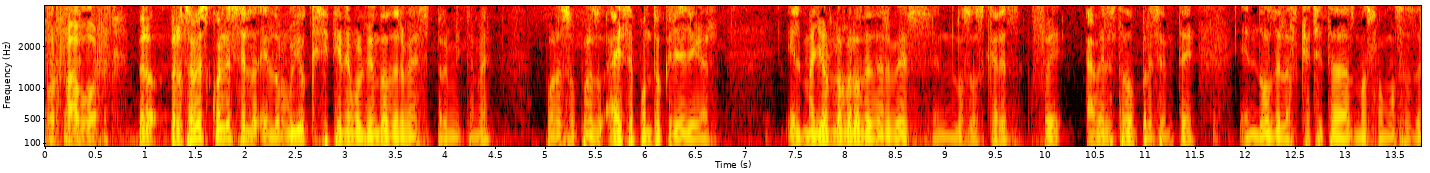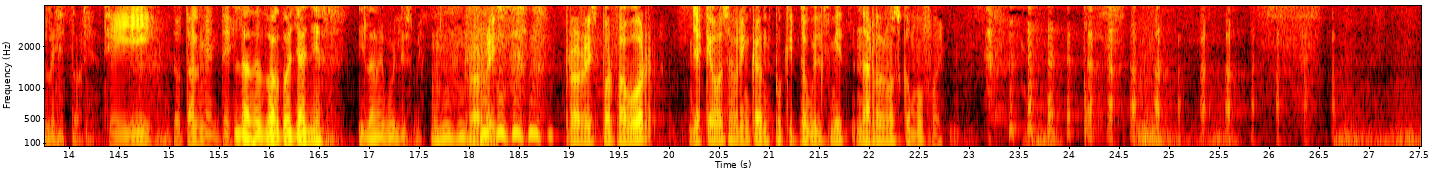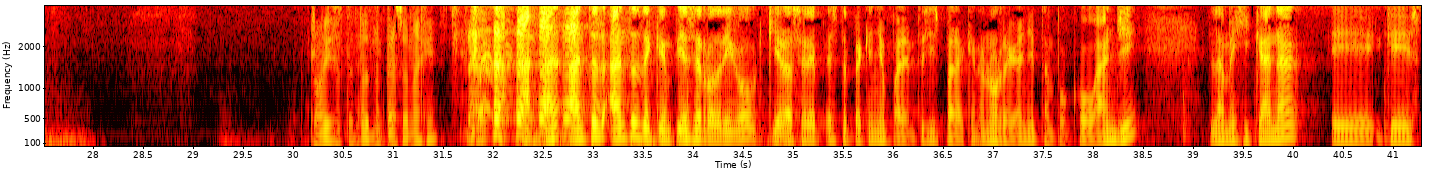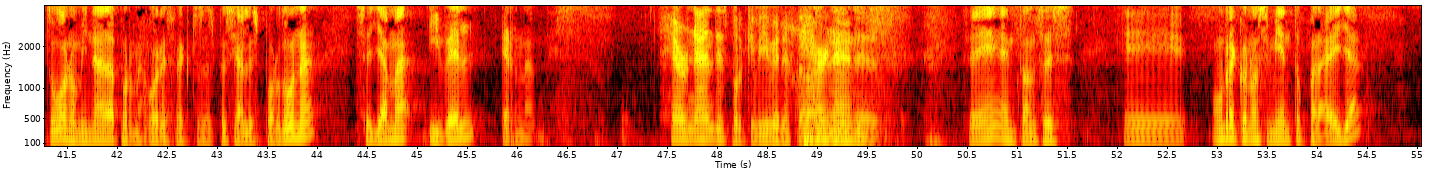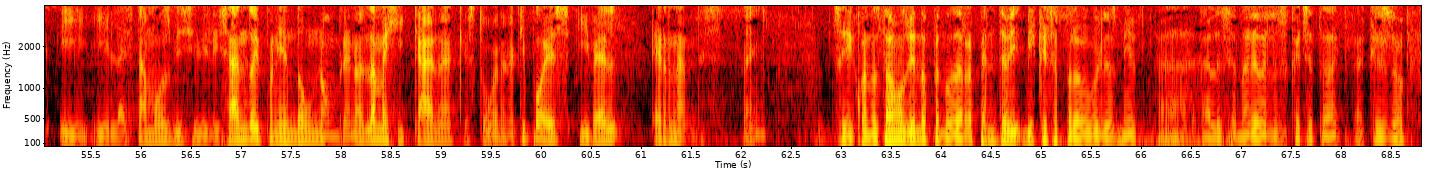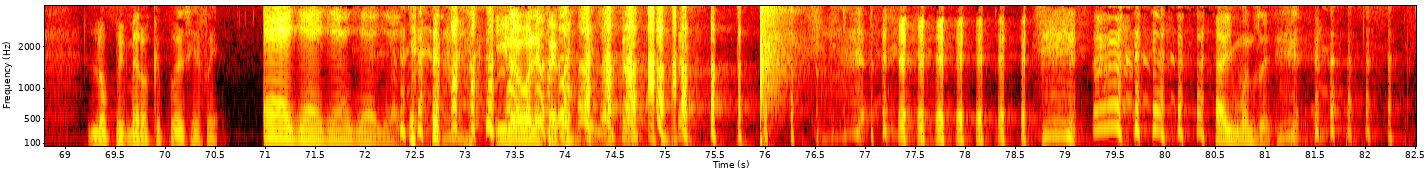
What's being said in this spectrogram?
Por favor. Pero, pero ¿sabes cuál es el, el orgullo que sí tiene volviendo a Derbez? Permíteme. Por eso, por eso, a ese punto quería llegar. El mayor logro de Derbez en los Óscares fue haber estado presente en dos de las cachetadas más famosas de la historia. Sí, totalmente. La de Eduardo Yáñez y la de Will Smith. Rorris, Rorris, por favor, ya que vamos a brincar un poquito a Will Smith, nárranos cómo fue. Rorris está entrando en personaje. A- antes, antes de que empiece Rodrigo, quiero hacer este pequeño paréntesis para que no nos regañe tampoco Angie. La mexicana eh, que estuvo nominada por mejores efectos especiales por Duna se llama Ibel Hernández. Hernández porque vive en Estados Unidos. Hernández. Sí, entonces, eh, un reconocimiento para ella y, y la estamos visibilizando y poniendo un nombre. No es la mexicana que estuvo en el equipo, es Ibel Hernández. ¿sí? Sí, cuando estábamos viendo, cuando de repente vi, vi que se paró Will Smith a- al escenario a darle su cachetada a Chris Rock, lo primero que pude decir fue, Ey, ey, ey, ey, ey. Y luego le pegó. Ay, Monse.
